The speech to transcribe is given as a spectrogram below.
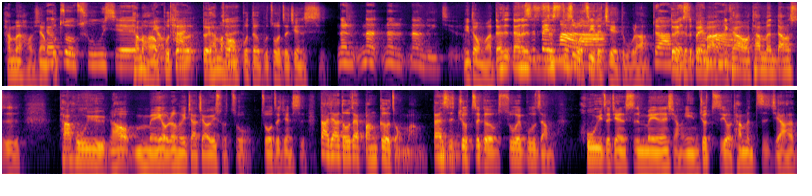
他们好像不要做出一些，他们好像不得，对他们好像不得不做这件事。那那那那理解了，你懂吗？但是但是，是这是这是我自己的解读啦。对啊，对，可是被骂。你看哦，他们当时他呼吁，然后没有任何一家交易所做做这件事，大家都在帮各种忙，但是就这个数位部长呼吁这件事，没人响应，就只有他们自家。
